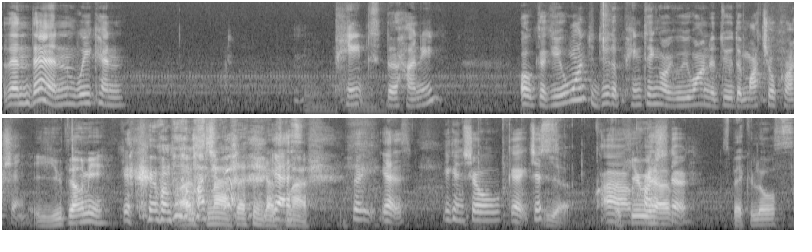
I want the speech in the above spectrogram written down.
then then we can mm. paint the honey. Oh, okay, you want to do the painting or you want to do the macho crushing? You tell me. I'll smash, I think I'll yes. smash. So yes, you can show. Okay, just Yeah. uh, so here we have the. speculoos.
